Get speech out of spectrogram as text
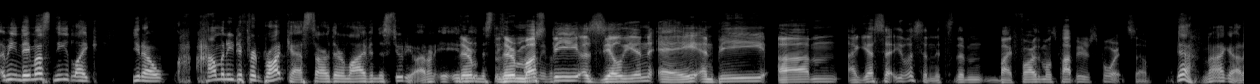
I mean they must need like you know how many different broadcasts are there live in the studio? I don't. In, there, in the there must even- be a zillion A and B. Um, I guess that you listen. It's the by far the most popular sport. So Yeah, no, I got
